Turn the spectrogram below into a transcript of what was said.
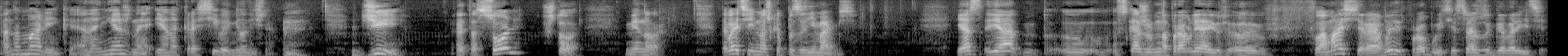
Она маленькая, она нежная и она красивая, мелодичная. G – это соль, что? Минор. Давайте немножко позанимаемся. Я, я э, скажем, направляю э, фломастера, а вы пробуете и сразу говорите.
